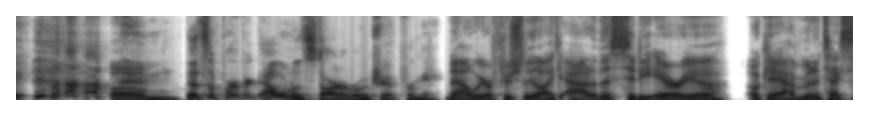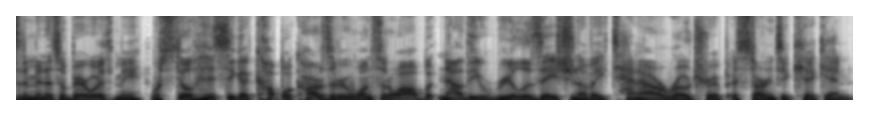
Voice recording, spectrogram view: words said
um That's the perfect album to start a road trip for me. now we are officially like out of the city area. Okay, I haven't been in Texas in a minute, so bear with me. We're still hitting a couple cars every once in a while, but now the realization of a 10 hour road trip is starting to kick in.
